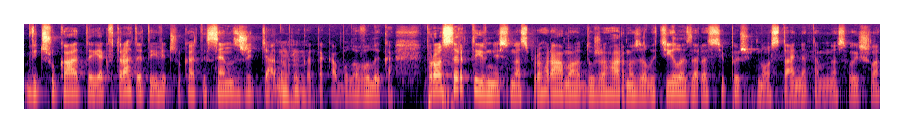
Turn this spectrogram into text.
відшукати, як втратити і відшукати сенс життя, наприклад, така була велика. Про асертивність у нас програма дуже гарно залетіла. Зараз всі пишуть, ну остання там у нас вийшла.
